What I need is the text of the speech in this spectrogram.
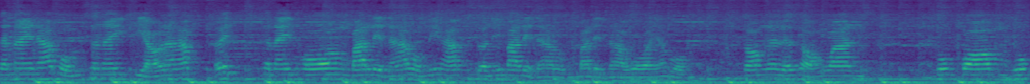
สไนนะครับผมสไนเขียวนะครับเอ้ยสไนทองบาเลตนะครับผมนี่ครับตัวนี้บาเลตนะครับผมบาเลตถาวรนะครับผมซองเงินเหลือ 2 วัน พกปลอมพก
